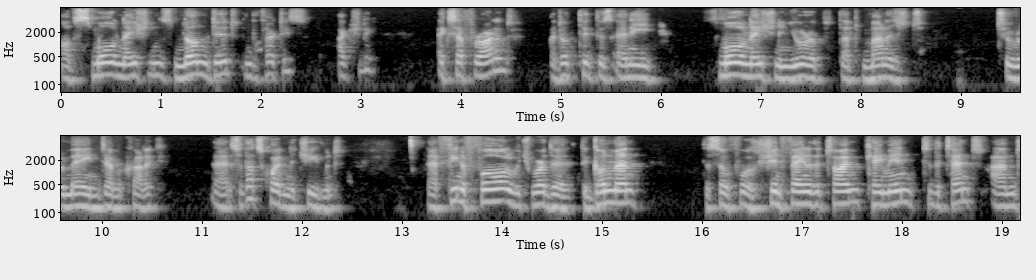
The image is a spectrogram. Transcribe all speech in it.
of small nations, none did in the 30s, actually, except for Ireland. I don't think there's any small nation in Europe that managed to remain democratic. Uh, so that's quite an achievement. Uh, Fianna Fáil, which were the, the gunmen, the so-called Sinn Féin at the time, came into the tent and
